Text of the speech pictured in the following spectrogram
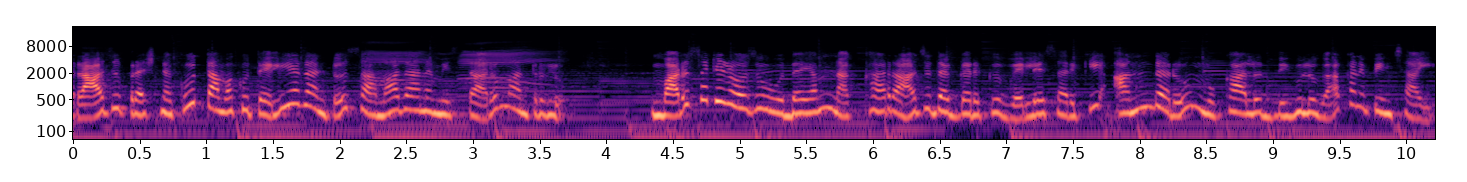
రాజు ప్రశ్నకు తమకు తెలియదంటూ సమాధానమిస్తారు మంత్రులు. మరుసటి రోజు ఉదయం నక్క రాజు దగ్గరకు వెళ్ళేసరికి అందరూ ముఖాలు దిగులుగా కనిపించాయి.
